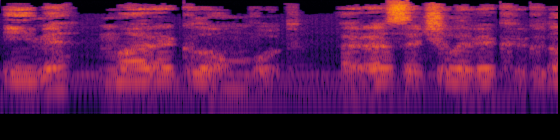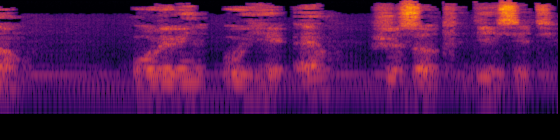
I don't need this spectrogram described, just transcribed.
Имя Мара Гломбуд, раса человек-гном, уровень УЕМ 610.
